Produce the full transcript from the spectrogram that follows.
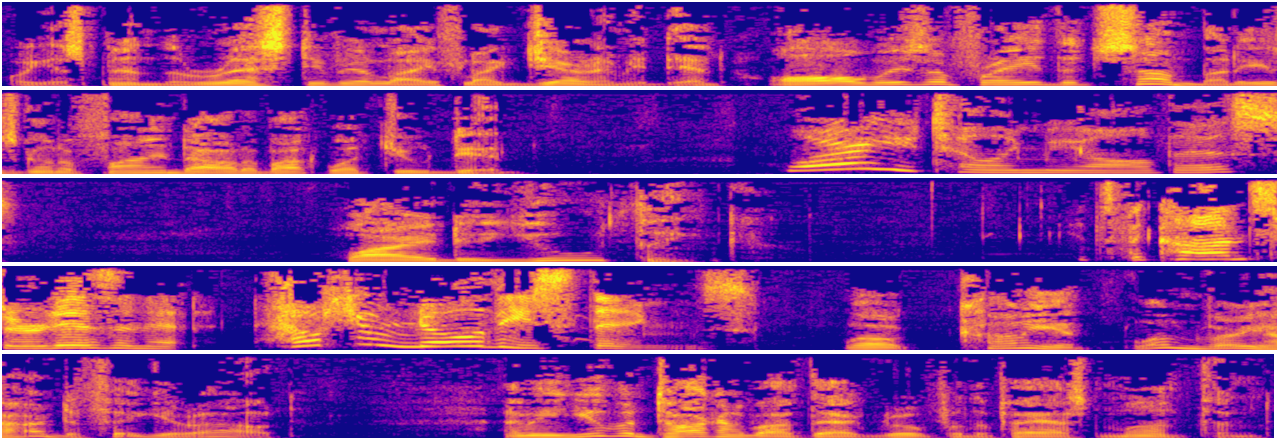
or you spend the rest of your life like Jeremy did, always afraid that somebody is going to find out about what you did. Why are you telling me all this? Why do you think? It's the concert, isn't it? How do you know these things? Well, Connie, it wasn't very hard to figure out. I mean, you've been talking about that group for the past month, and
